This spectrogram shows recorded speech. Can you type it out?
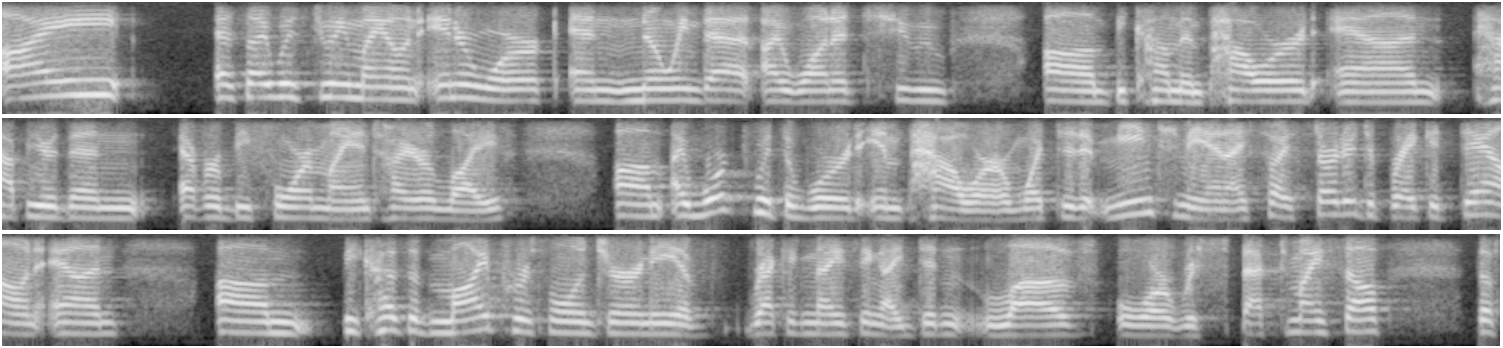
i as I was doing my own inner work and knowing that I wanted to um, become empowered and happier than ever before in my entire life, um, I worked with the word empower. What did it mean to me? And I so I started to break it down. And um, because of my personal journey of recognizing I didn't love or respect myself, the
